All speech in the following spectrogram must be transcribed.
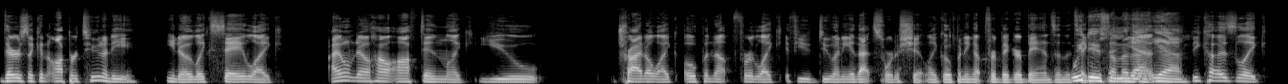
there's like an opportunity you know like say like i don't know how often like you try to like open up for like if you do any of that sort of shit like opening up for bigger bands and the we do some thing. of that, yeah. because like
